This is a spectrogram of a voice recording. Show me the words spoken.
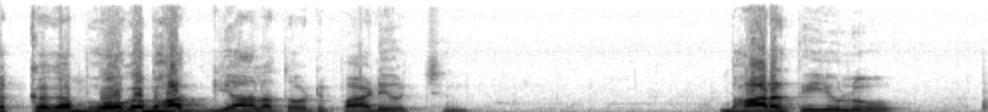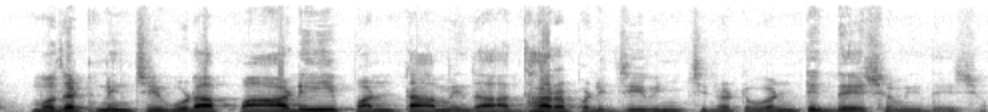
చక్కగా భోగభాగ్యాలతోటి పాడి వచ్చింది. భారతీయులు మొదటి నుంచి కూడా పాడి పంట మీద ఆధారపడి జీవించినటువంటి దేశం ఈ దేశం.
